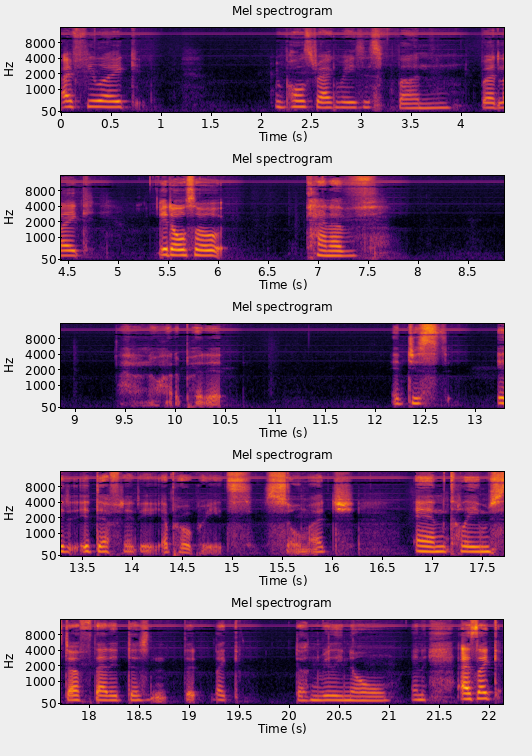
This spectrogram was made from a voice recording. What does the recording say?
I feel like RuPaul's Drag Race is fun, but like it also kind of I don't know how to put it. It just it it definitely appropriates so much and claims stuff that it doesn't that like doesn't really know. And as like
